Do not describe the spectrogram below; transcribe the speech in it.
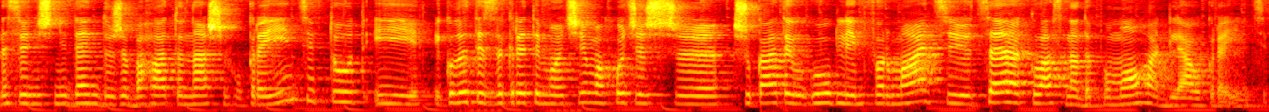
на сьогоднішній день дуже багато наших українців тут. І, і коли ти з закритими очима хочеш е, шукати в гуглі інформацію, це класна допомога для українців.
